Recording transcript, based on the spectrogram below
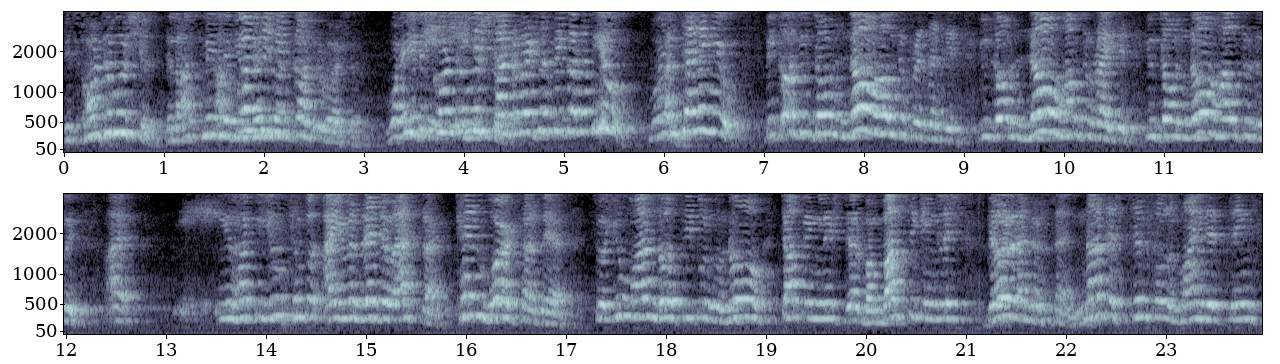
it's controversial. The last mail that Of you course sent it is was- controversial. Why is it It is controversial? controversial because of you. Why? I'm telling you. Because you don't know how to present it. You don't know how to write it. You don't know how to do it. I, you have to use simple, I even read your abstract. Ten words are there. So you want those people who know top English, their bombastic English, they'll understand. Not a simple-minded things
